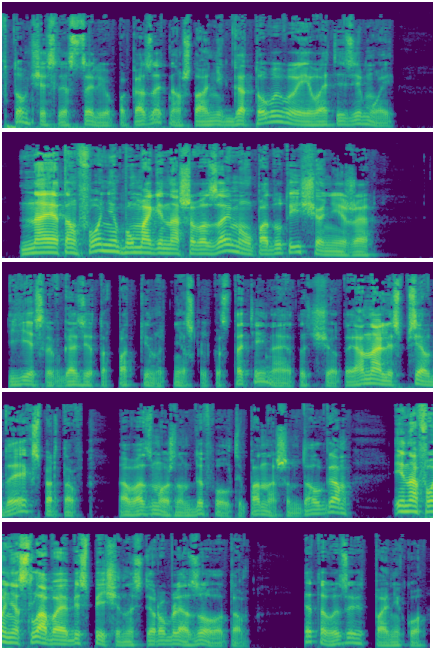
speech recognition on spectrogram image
в том числе с целью показать нам, что они готовы воевать и зимой. На этом фоне бумаги нашего займа упадут еще ниже – если в газетах подкинуть несколько статей на этот счет и анализ псевдоэкспертов о возможном дефолте по нашим долгам и на фоне слабой обеспеченности рубля золотом, это вызовет панику.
